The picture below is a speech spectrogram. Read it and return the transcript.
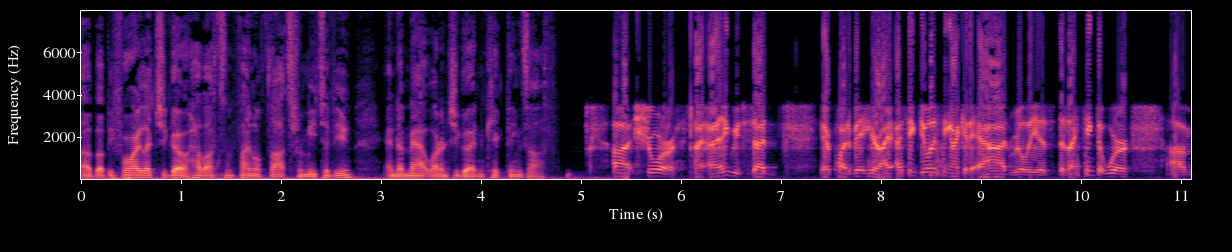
Uh, but before I let you go, how about some final thoughts from each of you? And uh, Matt, why don't you go ahead and kick things off? Uh, sure. I, I think we've said you know, quite a bit here. I, I think the only thing I could add really is, is I think that we're um,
